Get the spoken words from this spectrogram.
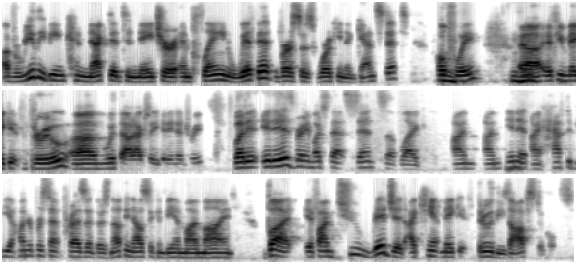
of really being connected to nature and playing with it versus working against it hopefully mm-hmm. uh, if you make it through um, without actually hitting a tree but it, it is very much that sense of like i'm i'm in it i have to be 100% present there's nothing else that can be in my mind but if i'm too rigid i can't make it through these obstacles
